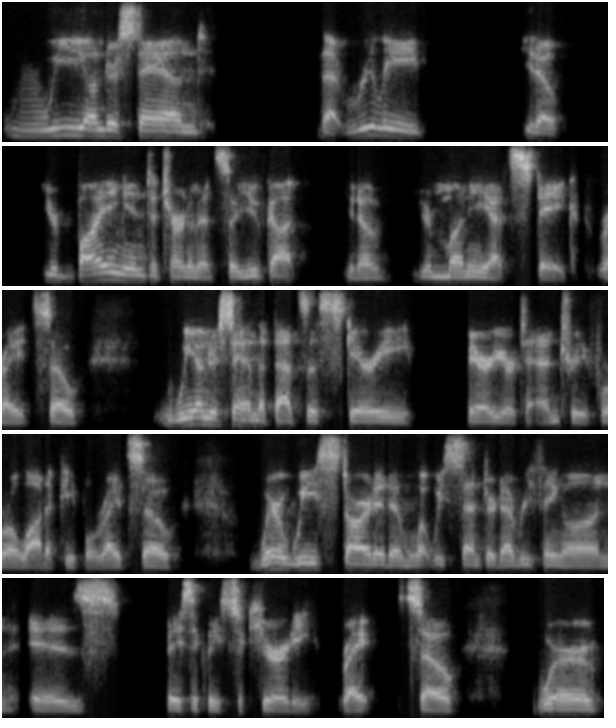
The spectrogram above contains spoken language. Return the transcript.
we understand that really, you know, you're buying into tournaments, so you've got you know your money at stake, right? So we understand that that's a scary barrier to entry for a lot of people, right? So where we started and what we centered everything on is basically security, right? So we're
